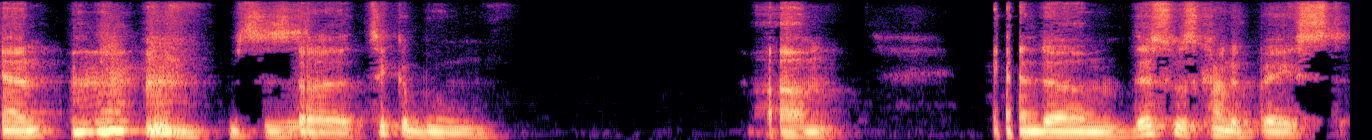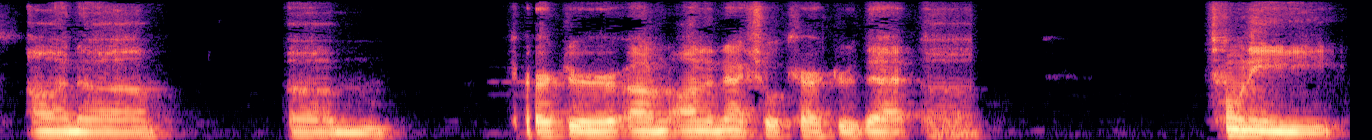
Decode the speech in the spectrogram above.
and this is a uh, Tickaboom. Um, and um, this was kind of based on a um, character, on, on, an actual character that uh, Tony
